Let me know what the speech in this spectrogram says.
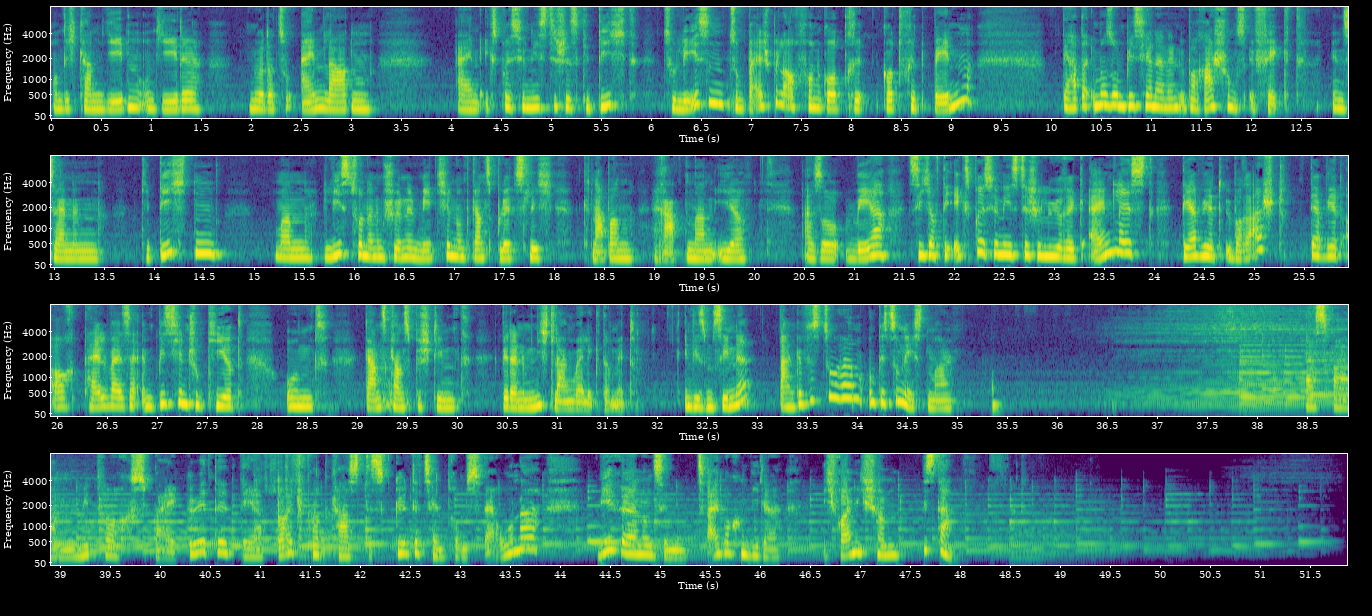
und ich kann jeden und jede nur dazu einladen, ein expressionistisches Gedicht zu lesen, zum Beispiel auch von Gottfried Benn. Der hat da immer so ein bisschen einen Überraschungseffekt in seinen Gedichten. Man liest von einem schönen Mädchen und ganz plötzlich knabbern Ratten an ihr. Also wer sich auf die expressionistische Lyrik einlässt, der wird überrascht, der wird auch teilweise ein bisschen schockiert und ganz, ganz bestimmt wird einem nicht langweilig damit. In diesem Sinne, danke fürs Zuhören und bis zum nächsten Mal. Das war Mittwochs bei Goethe, der Deutsch-Podcast des Goethe-Zentrums Verona. Wir hören uns in zwei Wochen wieder. Ich freue mich schon. Bis dann.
